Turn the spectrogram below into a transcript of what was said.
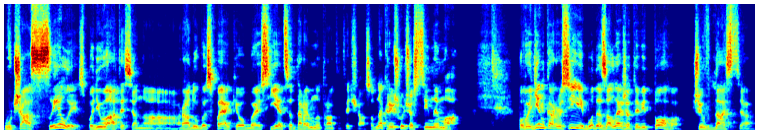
У час сили сподіватися на Раду безпеки, ОБСЄ це даремно тратити час. Однак рішучості нема. Поведінка Росії буде залежати від того, чи вдасться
